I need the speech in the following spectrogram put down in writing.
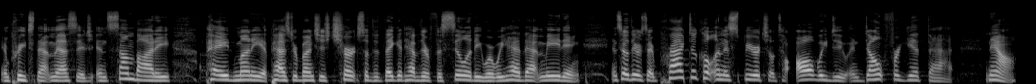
and preach that message. And somebody paid money at Pastor Bunch's church so that they could have their facility where we had that meeting. And so there's a practical and a spiritual to all we do. And don't forget that. Now,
